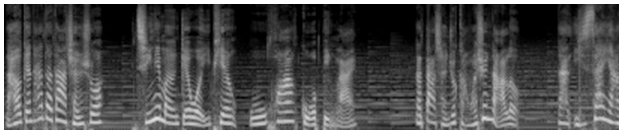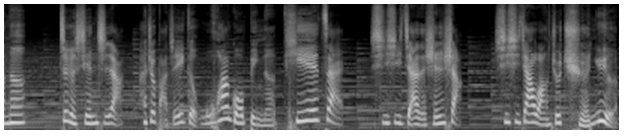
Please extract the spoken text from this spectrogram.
然后跟他的大臣说：“请你们给我一片无花果饼来。”那大臣就赶快去拿了。那以赛亚呢，这个先知啊。他就把这一个无花果饼呢贴在西西家的身上，西西家王就痊愈了。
